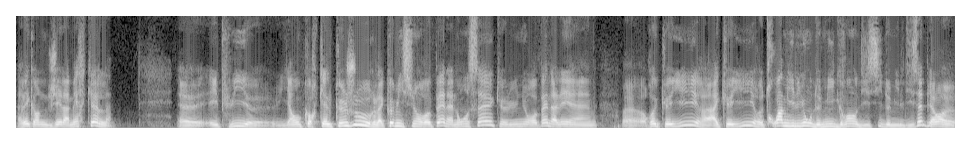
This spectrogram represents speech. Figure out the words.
avec Angela Merkel. Euh, et puis, euh, il y a encore quelques jours, la Commission européenne annonçait que l'Union européenne allait euh, recueillir, accueillir 3 millions de migrants d'ici 2017. Puis alors,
